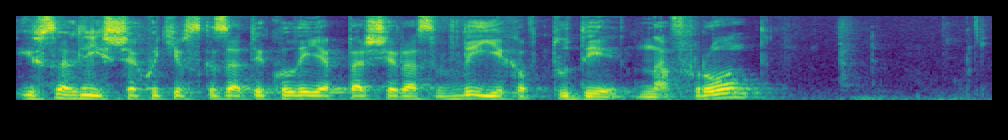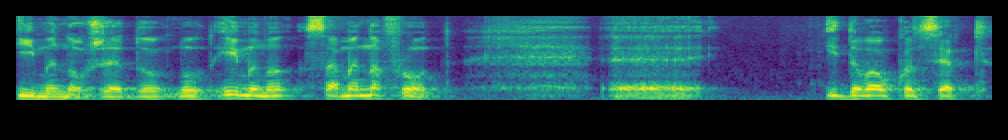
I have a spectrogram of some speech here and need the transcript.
І взагалі ще хотів сказати, коли я перший раз виїхав туди на фронт, іменно вже до, ну, іменно саме на фронт, е, і давав концерт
